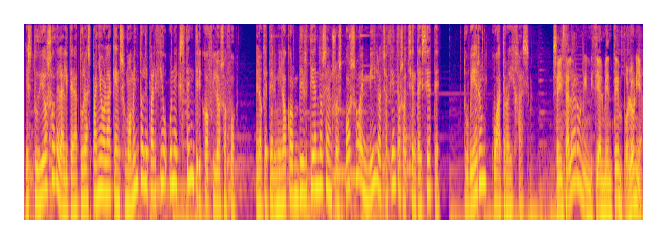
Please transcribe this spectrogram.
estudioso de la literatura española que en su momento le pareció un excéntrico filósofo, pero que terminó convirtiéndose en su esposo en 1887. Tuvieron cuatro hijas. Se instalaron inicialmente en Polonia,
